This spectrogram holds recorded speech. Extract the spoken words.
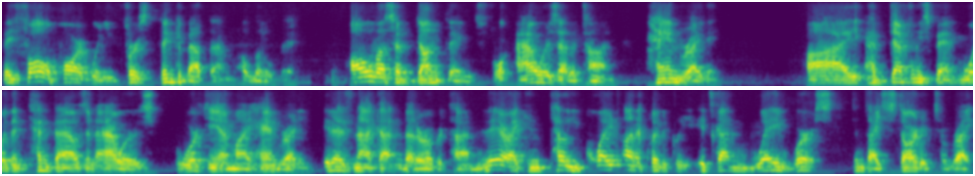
they fall apart when you first think about them a little bit. All of us have done things for hours at a time. Handwriting. I have definitely spent more than 10,000 hours working on my handwriting. It has not gotten better over time. There, I can tell you quite unequivocally, it's gotten way worse since I started to write.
